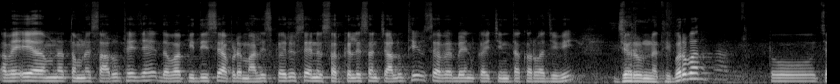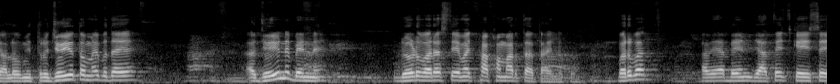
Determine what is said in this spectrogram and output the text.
હવે એ અમને તમને સારું થઈ જાય, દવા પીધી છે, આપણે માલિશ કર્યું છે, એનું સર્ક્યુલેશન ચાલુ થયું છે, હવે બેન કંઈ ચિંતા કરવા જેવી જરૂર નથી, બરાબર? તો ચાલો મિત્રો, જોયું તમે બધાએ? જોયું ને બેનને? દોઢ વર્ષથી એમાં જ ફાફા મારતા હતા એ લોકો, બરાબર? હવે આ બેન જાતે જ કહે છે,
